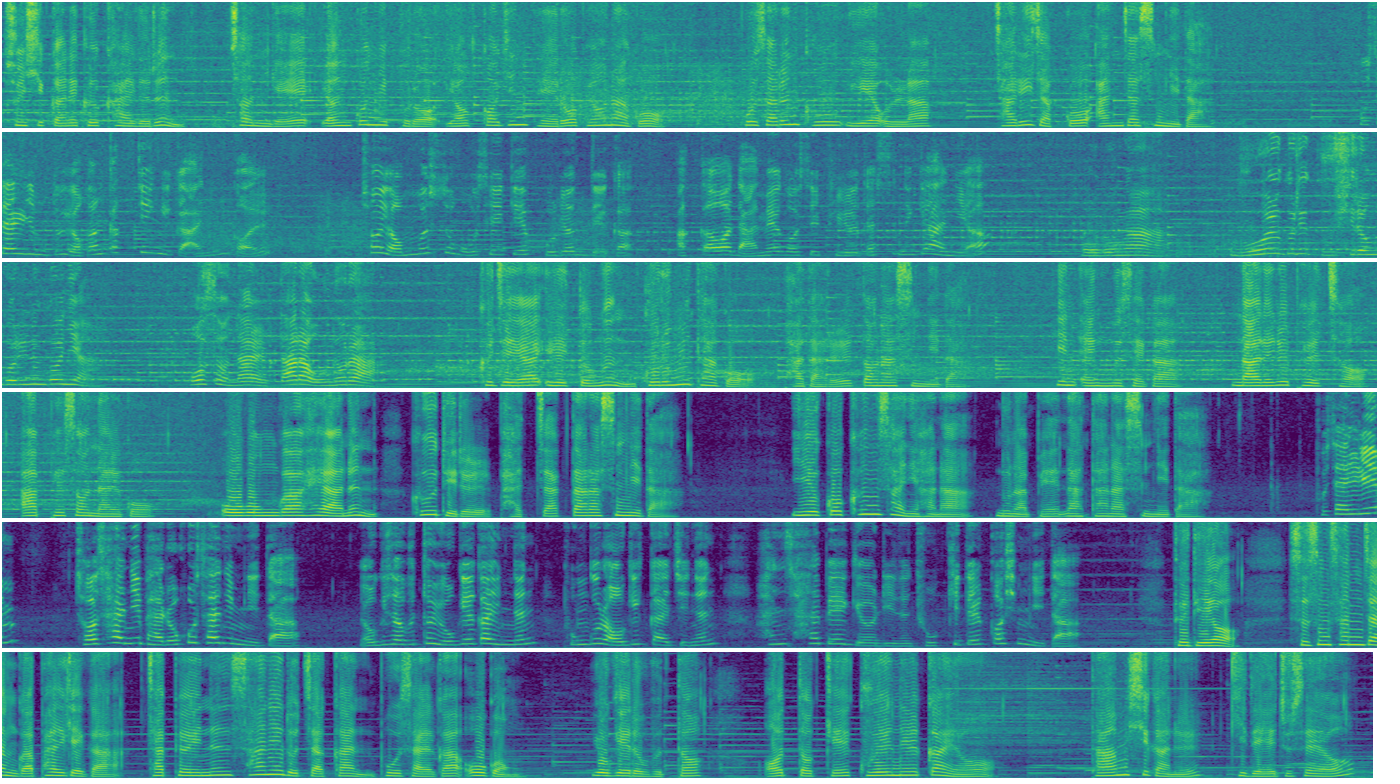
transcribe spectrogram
순식간에 그 칼들은 천 개의 연꽃잎으로 엮어진 대로 변하고 보살은 그 위에 올라 자리 잡고 앉았습니다. 보살님도 여간 깍쟁이가 아닌걸. 저 연못 속 오색의 보련대가 아까와 남의 것을 빌려다 쓰는 게 아니야? 오공아, 무얼 그리 구시렁거리는 거냐? 어서 날 따라오너라. 그제야 일동은 구름을 타고 바다를 떠났습니다. 흰 앵무새가 나래를 펼쳐 앞에서 날고 오공과 해안은 그 뒤를 바짝 따랐습니다. 이윽고 큰 산이 하나 눈앞에 나타났습니다. 보살님, 저 산이 바로 호산입니다. 여기서부터 요괴가 있는 동굴 어기까지는 한 400여리는 좋게 될 것입니다. 드디어 스승 삼장과 팔개가 잡혀있는 산에 도착한 보살과 오공, 요괴로부터 어떻게 구해낼까요? 다음 시간을 기대해 주세요.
